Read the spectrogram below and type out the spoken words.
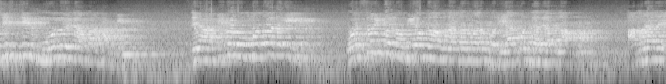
সৃষ্টির মূল হইল আমার হাবিব। যে হাবিবের উম্মত লাগি অসংখ্য নবী আল্লাহ দরবার ফরিয়াদ করতে হবে আল্লাহ। আমরা রে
